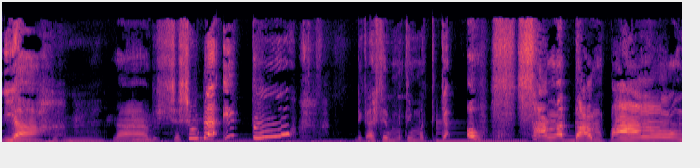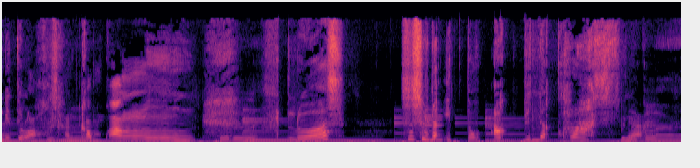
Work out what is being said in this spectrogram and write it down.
Iya. Hmm. nah sesudah itu. Dikasih matematika oh sangat gampang gitu loh sangat gampang. Terus? Terus sesudah itu aku pindah kelas pindah ya. kelas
